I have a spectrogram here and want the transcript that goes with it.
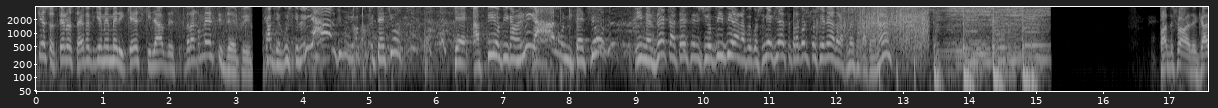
Και στο τέλος τα έφευγε με μερικές χιλιάδες δραχμές στην τσέπη. Κάποιοι ακούστηκε ένα «Γεια!» τέτοιο. Και αυτοί οι οποίοι έκαναν «Γεια!» τέτοιο είναι 14 οι οποίοι πήραν από 21.429 δραχμές ο καθένας. Πάντως πραγματικά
